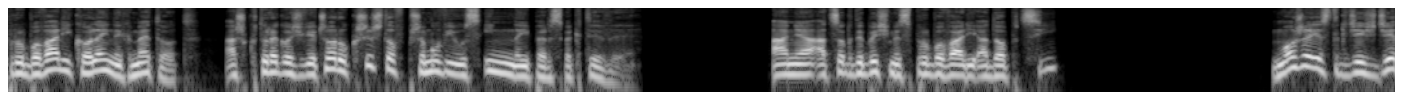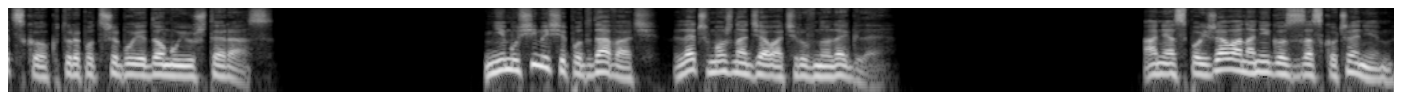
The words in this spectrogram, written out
Próbowali kolejnych metod, aż któregoś wieczoru Krzysztof przemówił z innej perspektywy. Ania, a co gdybyśmy spróbowali adopcji? Może jest gdzieś dziecko, które potrzebuje domu już teraz. Nie musimy się poddawać, lecz można działać równolegle. Ania spojrzała na niego z zaskoczeniem,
